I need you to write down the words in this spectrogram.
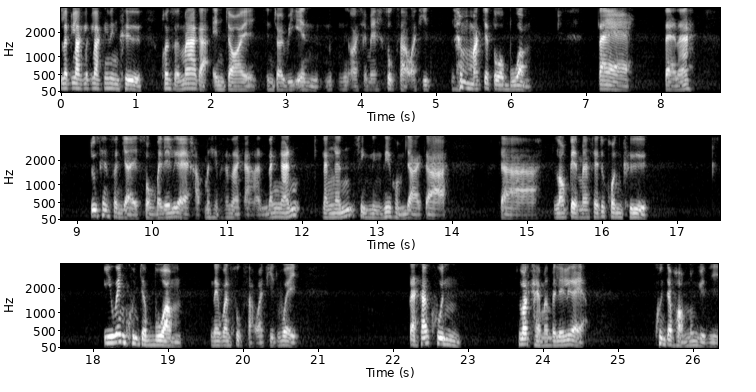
เลิกลักเลิกลักนิดนึงคือ คนส่วนมากอะ enjoy enjoy weekend นึกออกใช่ไหมศุกเสาร์อาทิตย์แล้วมักจะตัวบวม แต่แต่นะ ลูกเทนส่วนใหญ่ส่งไปเรื่อยๆครับมันเห็นพัฒนาการ ดังนั้น ดังนั้นสิ่งหนึ่งที่ผมอยากจะจะลองเปลี่ยนมาเซตทุกคนคืออีเวนต์คุณจะบวมในวันศุกร์เสาร์อาทิตย์เว้ยแต่ถ้าคุณลดไขมันไปเรื่อยๆอะคุณจะผอมลงอยู่ดี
